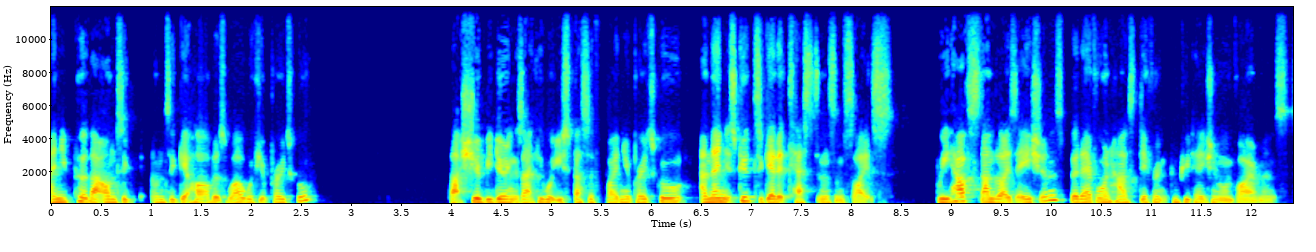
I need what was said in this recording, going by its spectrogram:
and you put that onto, onto GitHub as well with your protocol that should be doing exactly what you specified in your protocol. And then it's good to get it tested in some sites. We have standardizations, but everyone has different computational environments.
